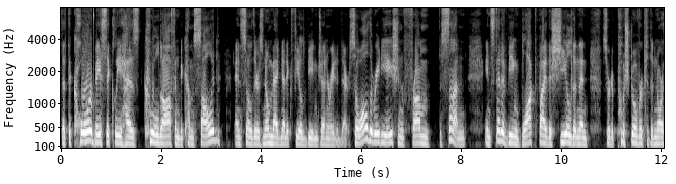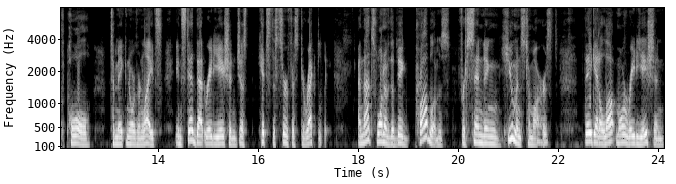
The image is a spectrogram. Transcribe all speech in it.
that the core basically has cooled off and become solid, and so there's no magnetic field being generated there. So all the radiation from the sun, instead of being blocked by the shield and then sort of pushed over to the North Pole to make northern lights, instead that radiation just hits the surface directly. And that's one of the big problems for sending humans to Mars. They get a lot more radiation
